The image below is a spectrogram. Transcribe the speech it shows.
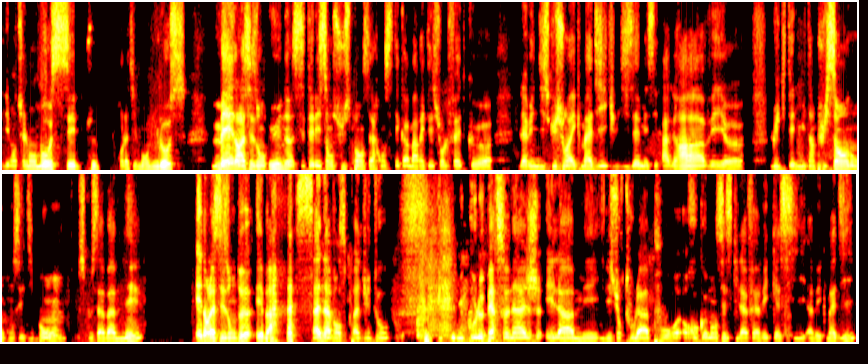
il est éventuellement homo, c'est c'est relativement nulos. Mais dans la saison 1, c'était laissé en suspens. C'est-à-dire qu'on s'était quand même arrêté sur le fait que euh, il avait une discussion avec Maddy qui lui disait mais c'est pas grave et euh, lui qui était limite impuissant. Donc on s'est dit bon, ce que ça va amener. Et dans la saison 2, eh ben, ça n'avance pas du tout. du coup, le personnage est là, mais il est surtout là pour recommencer ce qu'il a fait avec Cassie, avec Maddy,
